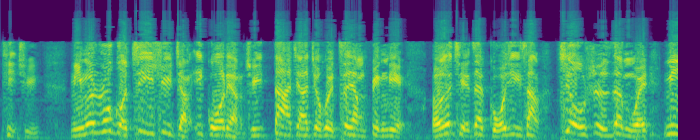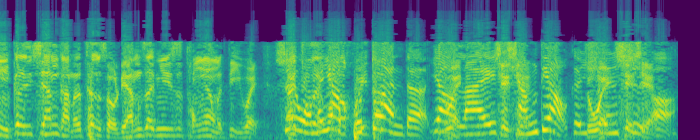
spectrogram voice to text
地区，你们如果继续讲一国两区，大家就会这样并列，而且在国际上就是认为你跟香港的特首梁振英是同样的地位。所以我们要不断的要来强调跟宣谢谢示哦，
